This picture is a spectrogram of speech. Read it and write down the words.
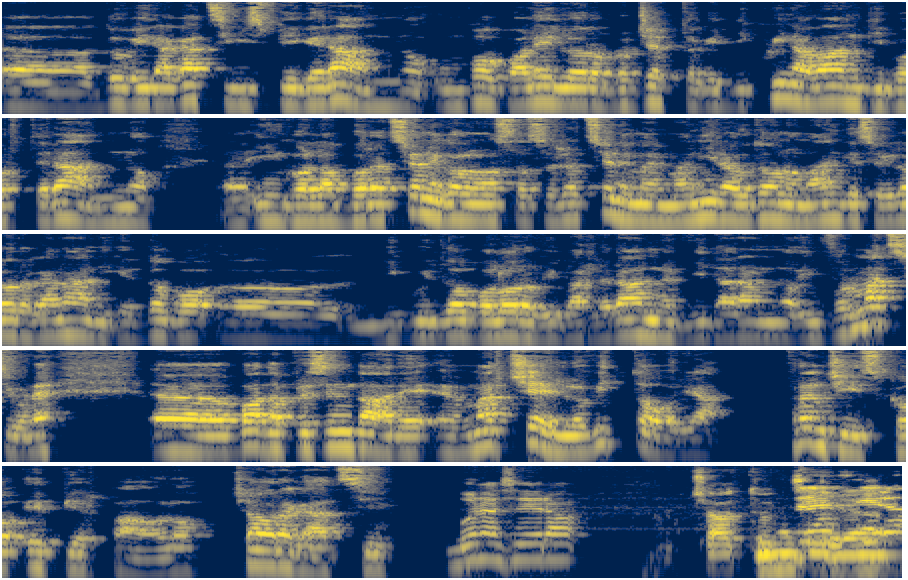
Uh, dove i ragazzi vi spiegheranno un po' qual è il loro progetto che di qui in avanti porteranno uh, in collaborazione con la nostra associazione, ma in maniera autonoma anche sui loro canali dopo, uh, di cui dopo loro vi parleranno e vi daranno informazione. vado a presentare Marcello, Vittoria, Francesco e Pierpaolo. Ciao ragazzi. Buonasera. Ciao a tutti. Buonasera.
